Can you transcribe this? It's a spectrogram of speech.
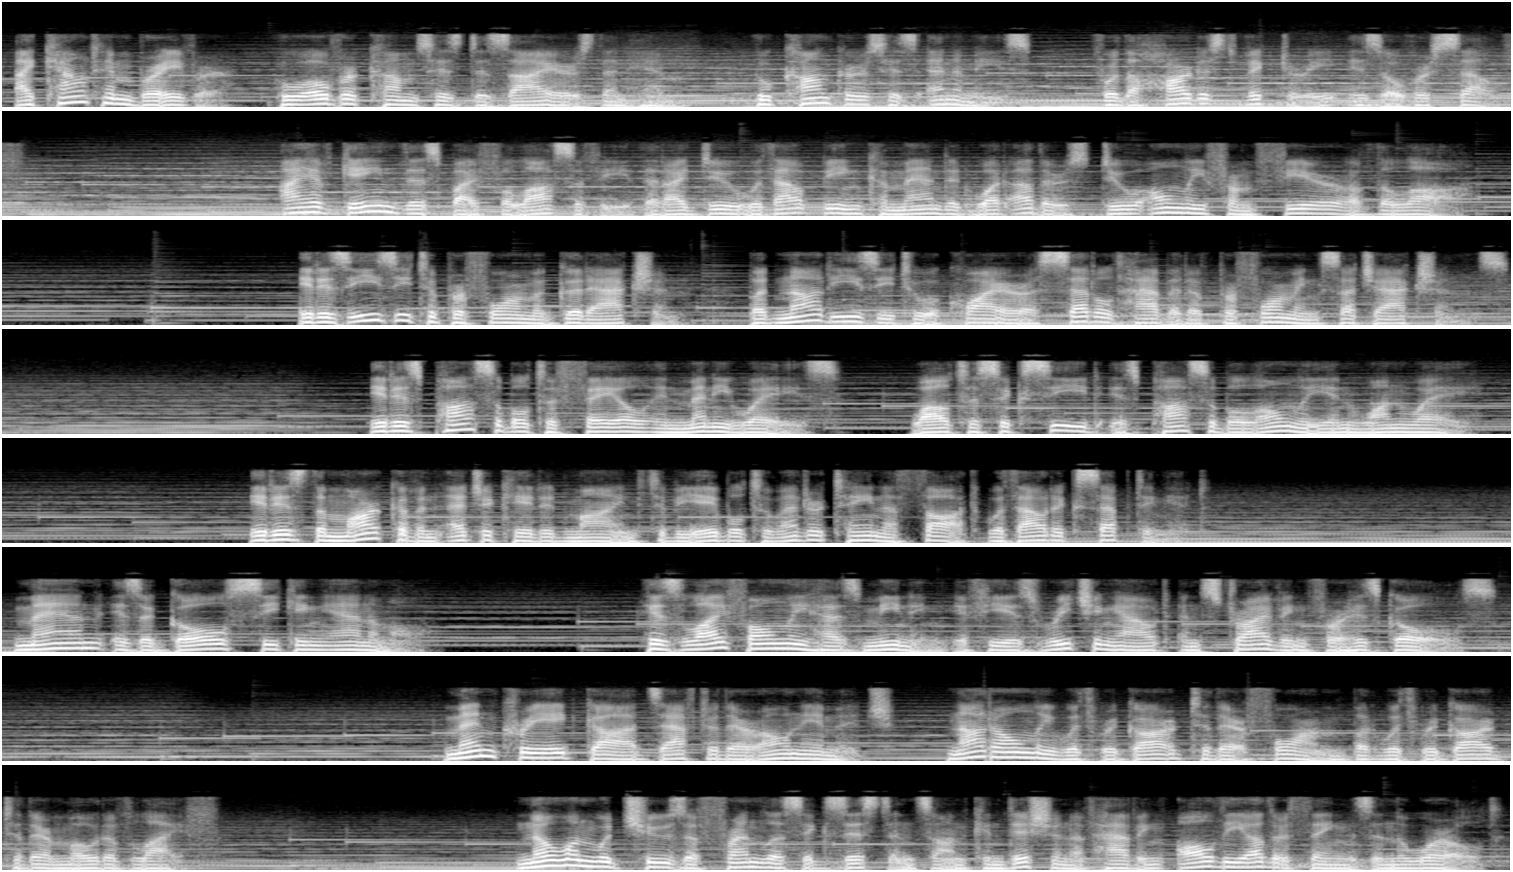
I count him braver, who overcomes his desires than him, who conquers his enemies, for the hardest victory is over self. I have gained this by philosophy that I do without being commanded what others do only from fear of the law. It is easy to perform a good action, but not easy to acquire a settled habit of performing such actions. It is possible to fail in many ways, while to succeed is possible only in one way. It is the mark of an educated mind to be able to entertain a thought without accepting it. Man is a goal-seeking animal. His life only has meaning if he is reaching out and striving for his goals. Men create gods after their own image, not only with regard to their form but with regard to their mode of life. No one would choose a friendless existence on condition of having all the other things in the world.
